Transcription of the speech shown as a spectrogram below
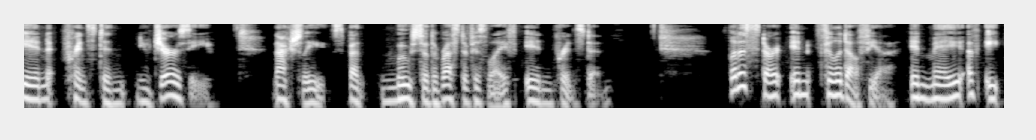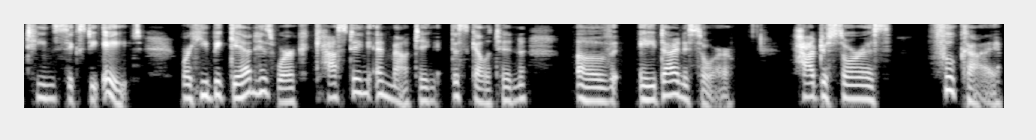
in Princeton, New Jersey and actually spent most of the rest of his life in Princeton. Let us start in Philadelphia in May of 1868, where he began his work casting and mounting the skeleton of a dinosaur, Hadrosaurus foulkii,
